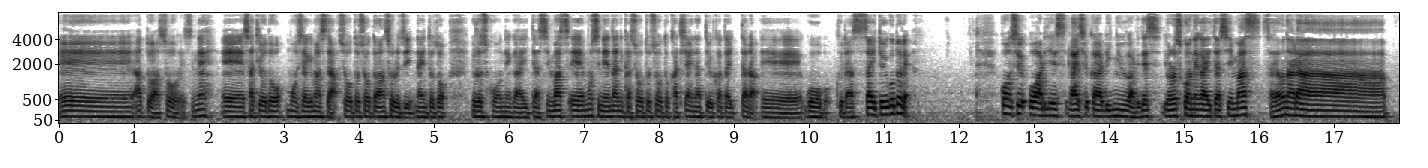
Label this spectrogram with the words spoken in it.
えー、あとはそうですね、えー、先ほど申し上げました、ショートショートアンソロジー、何卒よろしくお願いいたします。えー、もしね、何かショートショート書きたいなという方いったら、えー、ご応募ください。ということで、今週終わりです。来週からリニューアルです。よろしくお願いいたします。さようなら。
